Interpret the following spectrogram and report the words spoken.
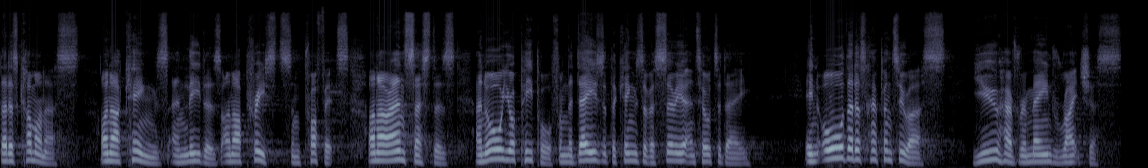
that has come on us, on our kings and leaders, on our priests and prophets, on our ancestors, and all your people from the days of the kings of Assyria until today. In all that has happened to us, you have remained righteous.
